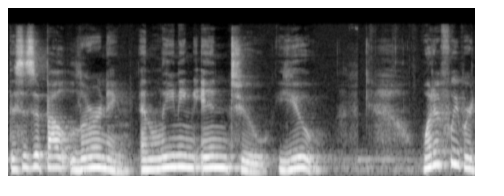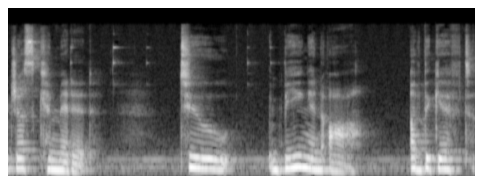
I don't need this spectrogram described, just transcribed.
This is about learning and leaning into you. What if we were just committed to being in awe of the gift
